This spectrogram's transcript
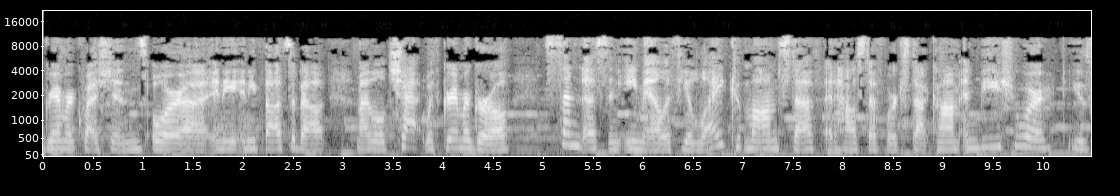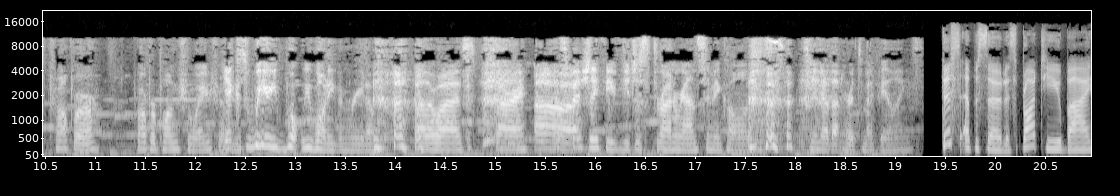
grammar questions or uh, any any thoughts about my little chat with Grammar Girl, send us an email if you like, momstuff at howstuffworks.com, and be sure to use proper proper punctuation. Yeah, because we won't- we won't even read them otherwise. Sorry, especially if you've just thrown around semicolons. so you know that hurts my feelings. This episode is brought to you by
